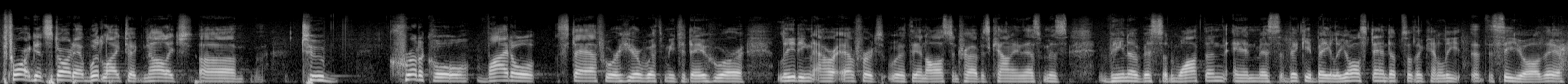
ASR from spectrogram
Before I get started, I would like to acknowledge uh, two critical, vital staff who are here with me today who are leading our efforts within Austin Travis County. That's Ms. Vina Viswanathan and Ms. Vicki Bailey. All stand up so they can lead, uh, see you all there.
